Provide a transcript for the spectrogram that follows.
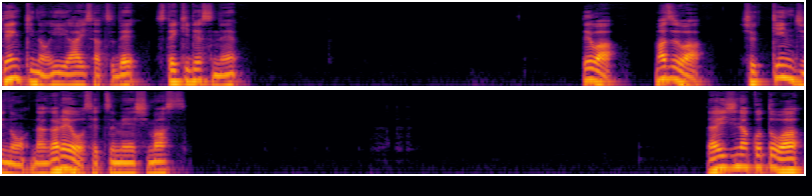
元気のいい挨拶で素敵ですね。では、まずは出勤時の流れを説明します。大事なことは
